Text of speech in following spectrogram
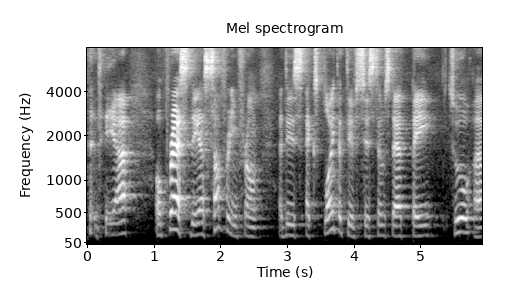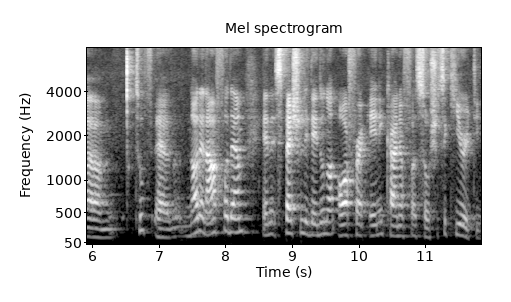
they are oppressed, they are suffering from these exploitative systems that pay to um, too, uh, not enough for them and especially they do not offer any kind of uh, social security.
